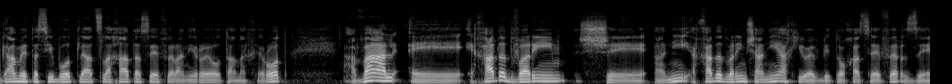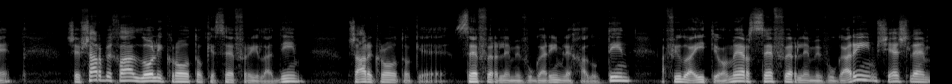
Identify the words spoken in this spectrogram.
גם את הסיבות להצלחת הספר אני רואה אותן אחרות. אבל אה, אחד הדברים שאני, אחד הדברים שאני הכי אוהב בתוך הספר זה שאפשר בכלל לא לקרוא אותו כספר ילדים. אפשר לקרוא אותו כספר למבוגרים לחלוטין, אפילו הייתי אומר ספר למבוגרים שיש להם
